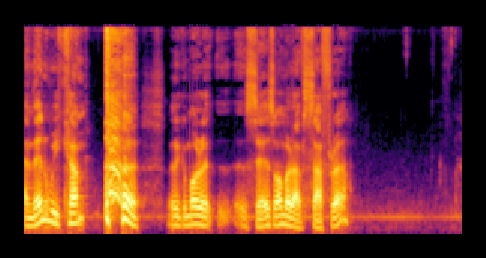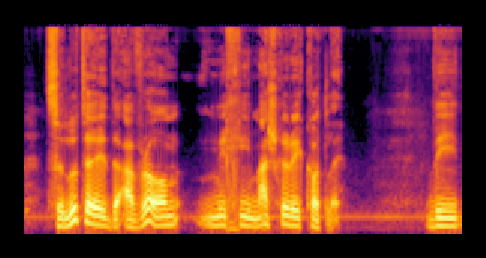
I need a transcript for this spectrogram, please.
And then we come The Gemara says, Omar Rav Safra, Tzelute de Avrom michi mashchere kotle. The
